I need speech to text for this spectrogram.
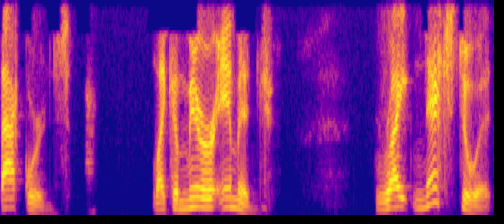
backwards, like a mirror image. Right next to it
